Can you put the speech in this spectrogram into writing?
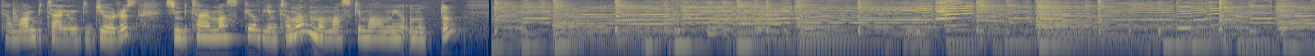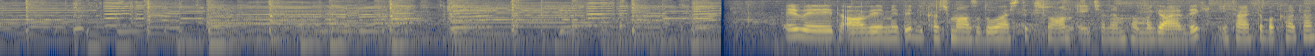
Tamam bir tanem gidiyoruz. Şimdi bir tane maske alayım tamam mı? Maskemi almayı unuttum. Evet AVM'de birkaç mağaza dolaştık. Şu an H&M Home'a geldik. İnternette bakarken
